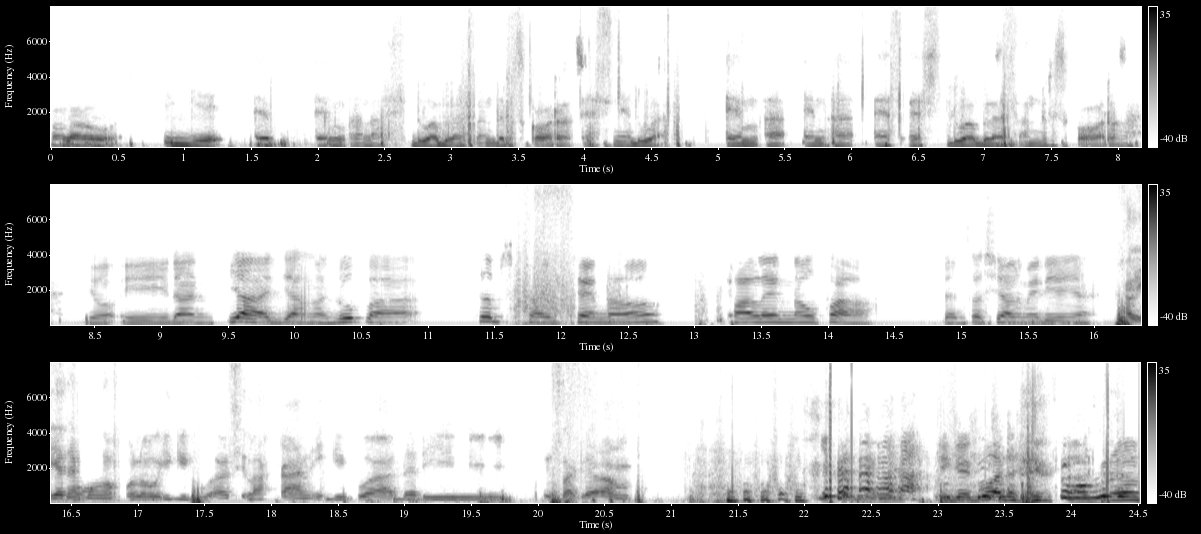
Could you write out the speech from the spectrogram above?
Follow IG at manas 12 underscore S-nya 2 M A N A S S 12 underscore. Yoi dan ya jangan lupa subscribe channel Valen Nova dan sosial medianya. kalian yang mau nge-follow IG gua silahkan IG gua ada di Instagram IG gua ada di Instagram.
